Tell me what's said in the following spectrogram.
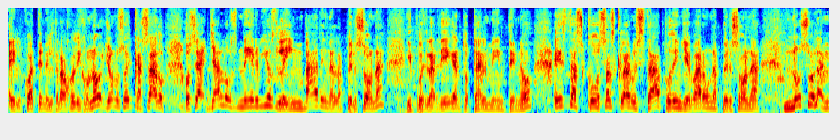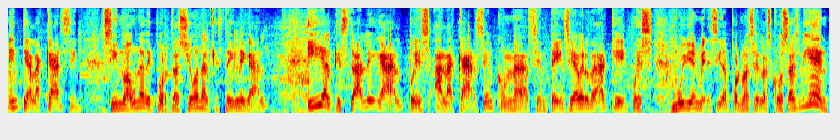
el cuate en el trabajo le dijo, no, yo no soy casado. O sea, ya los nervios le invaden a la persona y pues la riegan totalmente, ¿no? Estas cosas, claro está, pueden llevar a una persona no solamente a la cárcel, sino a una deportación al que está ilegal y al que está legal, pues a la cárcel con una sentencia, ¿verdad? Que pues muy bien merecida por no hacer las cosas bien.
